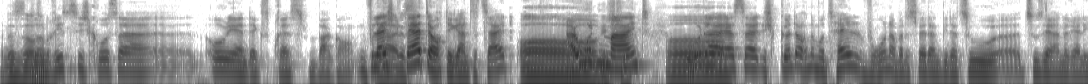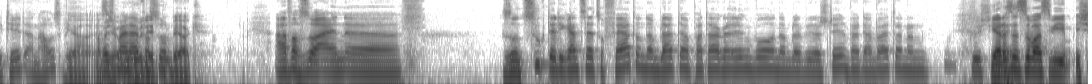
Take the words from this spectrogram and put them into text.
Das ist So so, ein richtig großer äh, Orient Express Waggon. Und Vielleicht Ja, fährt er auch die ganze Zeit. oh, I wouldn't mind. Oh. Oder er ist halt, ich könnte auch in einem Hotel wohnen, aber das wäre dann wieder zu, äh, zu sehr an der Realität, an Haus. Ja, Aber ist ich meine einfach so ein-. Einfach so ein, äh, so ein Zug, der die ganze Zeit so fährt und dann bleibt er ein paar Tage irgendwo und dann bleibt er wieder stehen, fährt dann weiter und dann Ja, das ist sowas wie, ich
